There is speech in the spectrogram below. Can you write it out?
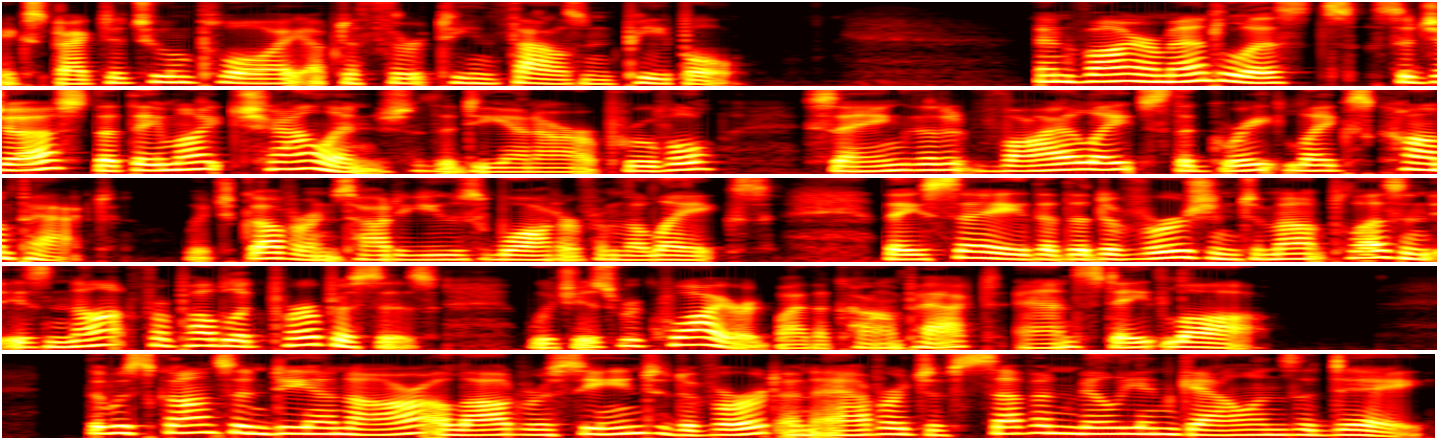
expected to employ up to 13,000 people. Environmentalists suggest that they might challenge the DNR approval, saying that it violates the Great Lakes Compact, which governs how to use water from the lakes. They say that the diversion to Mount Pleasant is not for public purposes, which is required by the compact and state law. The Wisconsin DNR allowed Racine to divert an average of 7 million gallons a day.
